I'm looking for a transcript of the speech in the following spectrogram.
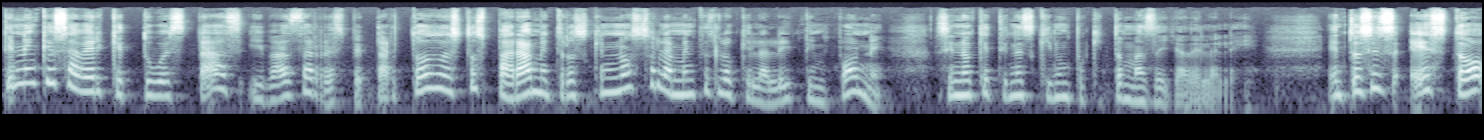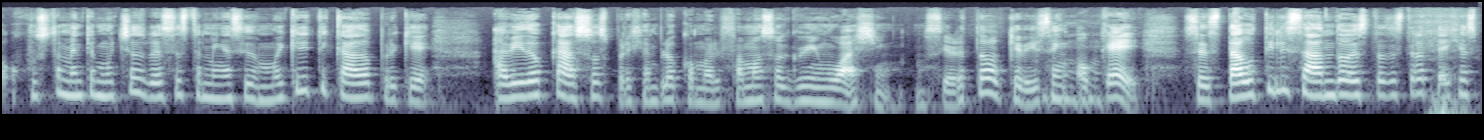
tienen que saber que tú estás y vas a respetar todos estos parámetros que no solamente es lo que la ley te impone, sino que tienes que ir un poquito más allá de la ley. Entonces, esto justamente muchas veces también ha sido muy criticado porque ha habido casos, por ejemplo, como el famoso greenwashing, ¿no es cierto? Que dicen, ok, se está utilizando estas estrategias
